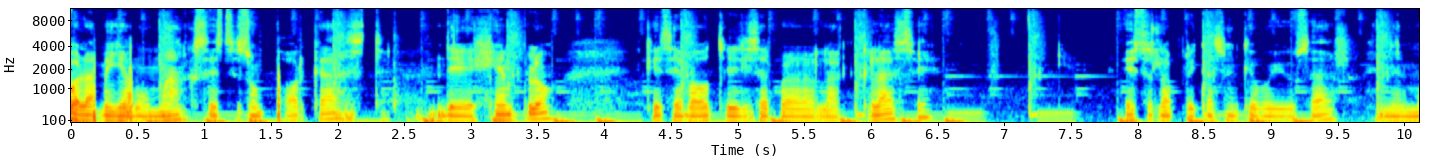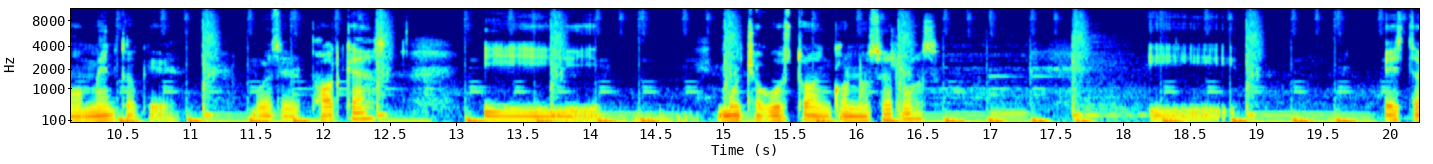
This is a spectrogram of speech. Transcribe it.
Hola, me llamo Max. Este es un podcast de ejemplo que se va a utilizar para la clase. Esta es la aplicación que voy a usar en el momento que voy a hacer el podcast. Y mucho gusto en conocerlos. Y esta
